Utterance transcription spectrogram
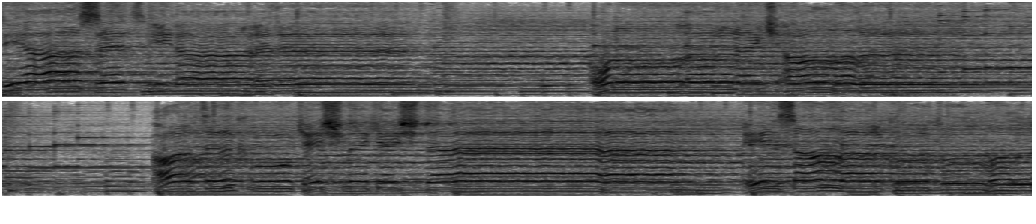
Siyaset idarede Onu örnek almalı. Artık bu keşmekeşten insanlar kurtulmalı.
